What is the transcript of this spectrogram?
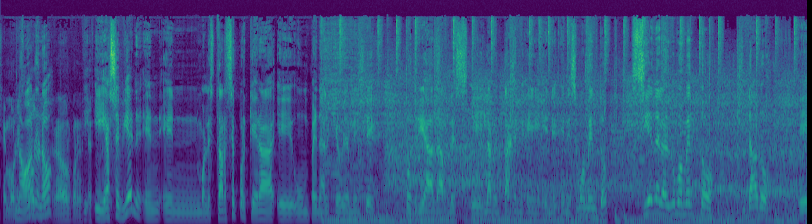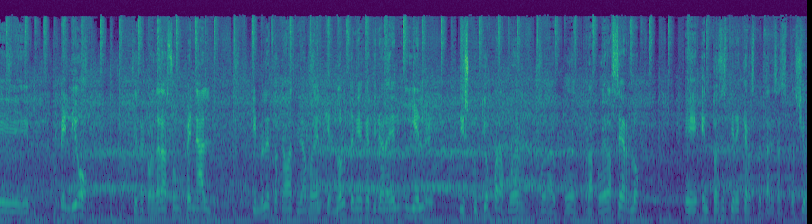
Se molestó No, no, su no. entrenador con el gesto. Y, y hace bien en, en molestarse porque era eh, un penal que obviamente podría darles eh, la ventaja en, en- en ese momento. Si en algún momento dado peleó, si recordarás, un penal que no le tocaba tirarlo a él, que no lo tenía que tirar a él y él discutió para poder, para poder, para poder hacerlo, eh, entonces tiene que respetar esa situación,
